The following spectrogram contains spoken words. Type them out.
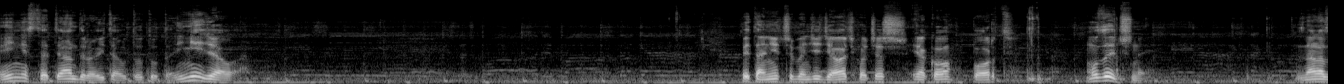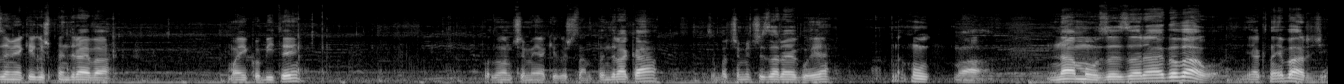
I niestety Android Auto tutaj nie działa. Pytanie, czy będzie działać chociaż jako port muzyczny. Znalazłem jakiegoś pendrive'a mojej kobiety. Podłączymy jakiegoś tam pendraka. Zobaczymy, czy zareaguje. Na, mu a, na muzę zareagowało. Jak najbardziej.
